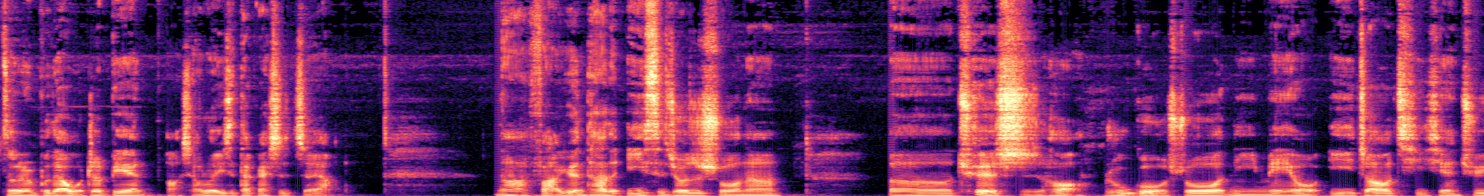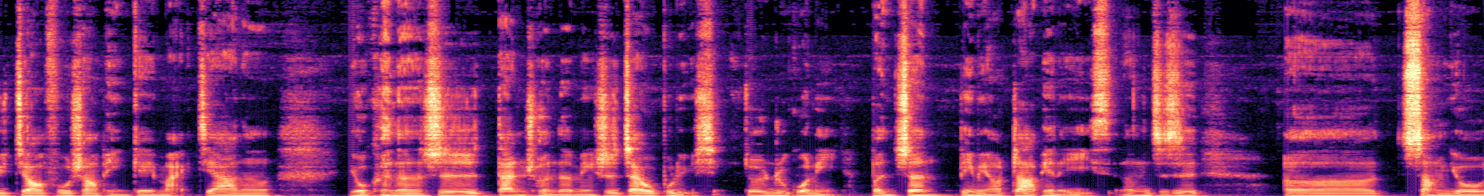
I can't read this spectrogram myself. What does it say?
责任不在我这边啊。小陆意思大概是这样。那法院他的意思就是说呢，呃，确实哈，如果说你没有依照期限去交付商品给买家呢，有可能是单纯的民事债务不履行，就是如果你本身并没有诈骗的意思，那你只是。呃，上游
